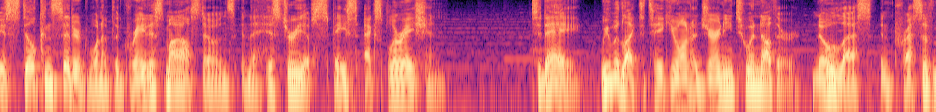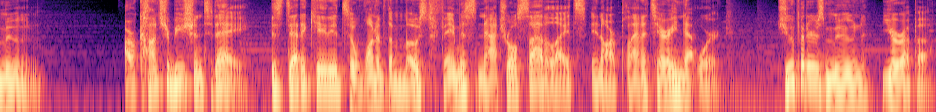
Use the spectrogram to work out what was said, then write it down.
is still considered one of the greatest milestones in the history of space exploration. Today, we would like to take you on a journey to another, no less impressive moon. Our contribution today is dedicated to one of the most famous natural satellites in our planetary network, Jupiter's moon, Europa.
